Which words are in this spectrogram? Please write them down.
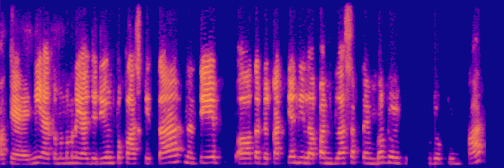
Oke, ini ya teman-teman ya. Jadi untuk kelas kita nanti uh, terdekatnya di 18 September 2024.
